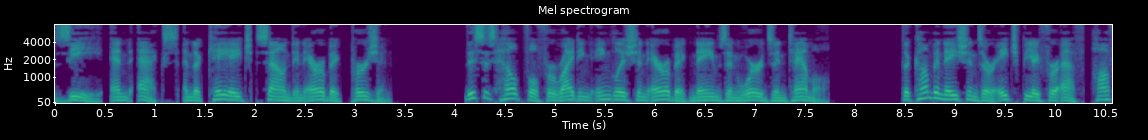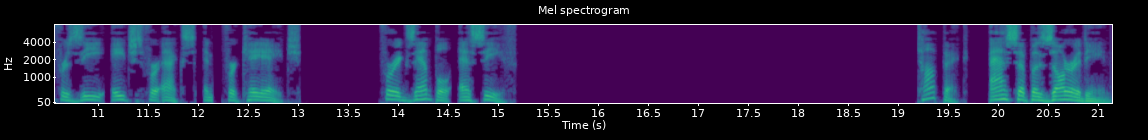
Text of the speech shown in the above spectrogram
z, and x and the kh sound in Arabic, Persian. This is helpful for writing English and Arabic names and words in Tamil. The combinations are HPA for F, Ha for Z, Hs for X, and, for KH. For example, Asif. Asif Azaruddin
